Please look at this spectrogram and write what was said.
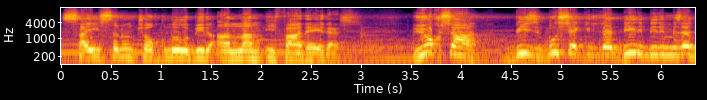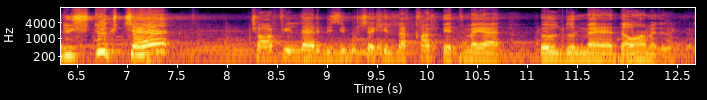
sayısının çokluğu bir anlam ifade eder. Yoksa biz bu şekilde birbirimize düştükçe kafirler bizi bu şekilde katletmeye, öldürmeye devam edecekler.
